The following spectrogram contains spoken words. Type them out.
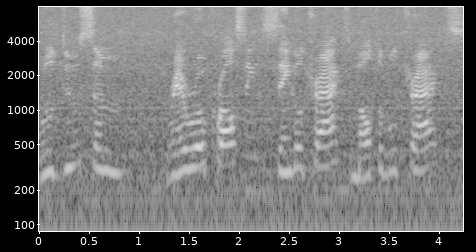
We'll do some railroad crossings, single tracks, multiple tracks,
